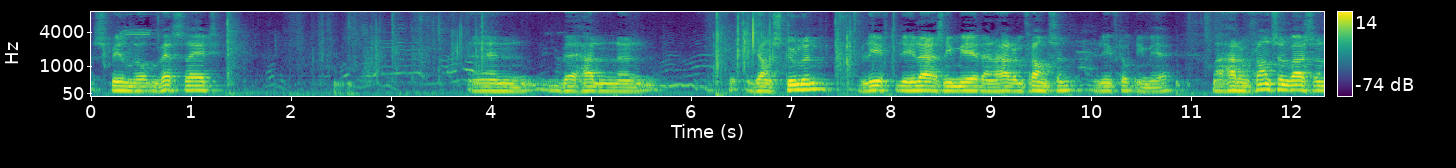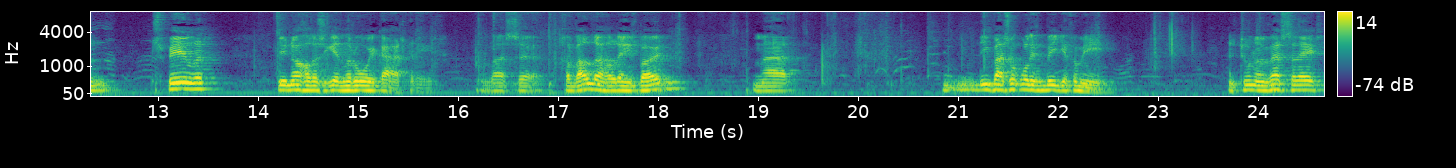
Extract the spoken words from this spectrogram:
spelen op een wedstrijd. En wij hadden Jan Stulen, leeft helaas niet meer, en Harm Fransen, leeft ook niet meer. Maar Harm Fransen was een speler die nogal eens een keer een rode kaart kreeg. Was eh geweldig linksbuiten, maar die was ook wel eens een beetje gemeen. En toen een wedstrijd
